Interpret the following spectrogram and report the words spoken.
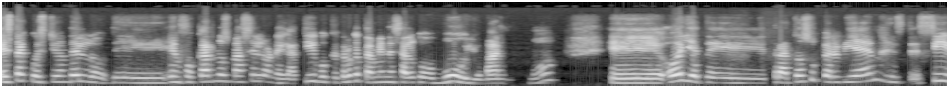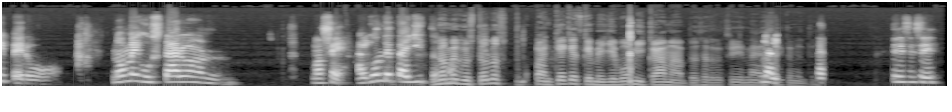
esta cuestión de, lo, de enfocarnos más en lo negativo, que creo que también es algo muy humano, ¿no? Eh, oye, te trató súper bien, este, sí, pero no me gustaron, no sé, algún detallito. No, me gustó los panqueques que me llevó a mi cama, a pesar de sí, nada, Sí, sí, sí.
